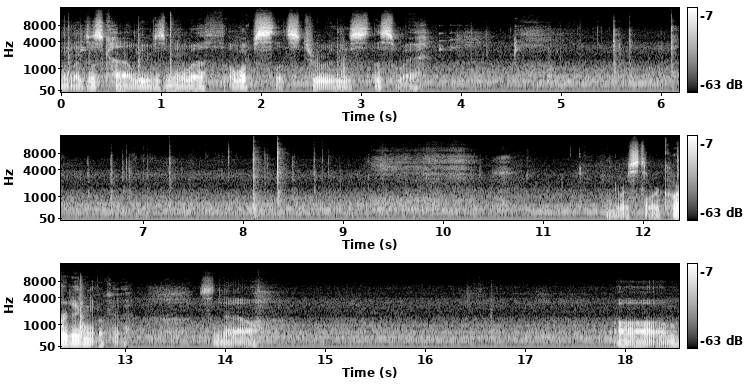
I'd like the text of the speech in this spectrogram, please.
And that just kind of leaves me with, oh, whoops, let's draw these this way. We're still recording, okay. So now... Um,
